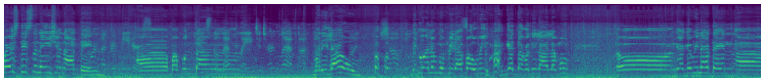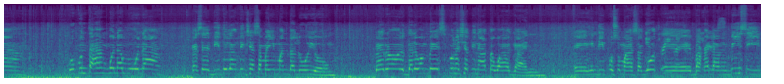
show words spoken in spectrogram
first destination natin, 400 meters. ah Use papuntang Marilao. 181 Shaw Hindi ko alam kung pinapauwi na agad ako ni Lala Move. So, ang gagawin natin, ah pupuntahan ko na muna kasi dito lang din siya sa may Mandaluyong. Pero dalawang beses ko na siya tinatawagan. Eh, hindi po sumasagot. Eh, baka lang busy.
